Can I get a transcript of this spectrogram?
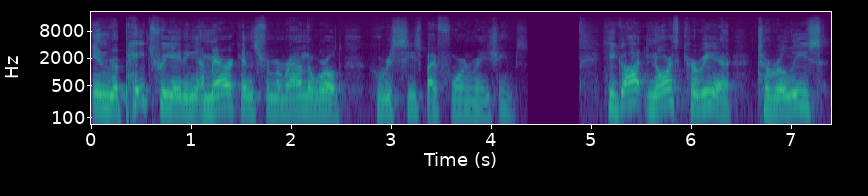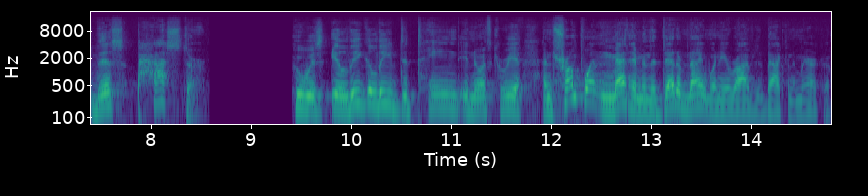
in repatriating Americans from around the world who were seized by foreign regimes. He got North Korea to release this pastor who was illegally detained in North Korea. And Trump went and met him in the dead of night when he arrived back in America.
